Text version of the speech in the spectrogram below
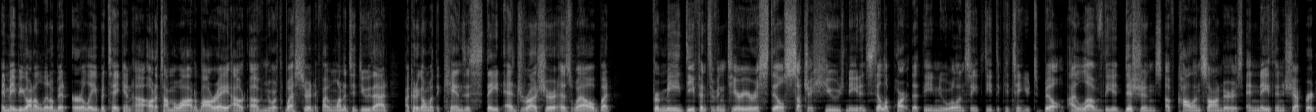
and maybe gone a little bit early, but taken uh, Adetomiwa Adebawore out of Northwestern if I wanted to do that. I could have gone with the Kansas State edge rusher as well, but for me, defensive interior is still such a huge need and still a part that the New Orleans Saints need to continue to build. I love the additions of Khalen Saunders and Nathan Shepherd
